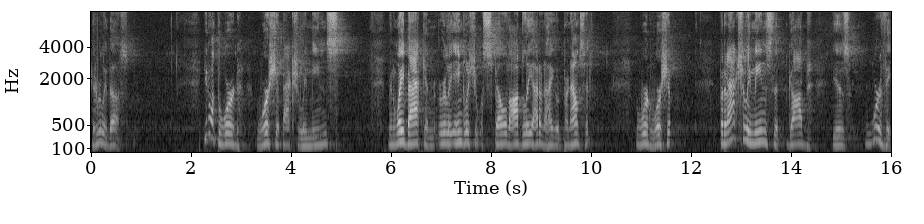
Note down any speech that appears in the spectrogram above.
It really does. Do you know what the word worship actually means? I mean, way back in early English, it was spelled oddly. I don't know how you would pronounce it, the word worship. But it actually means that God is worthy.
